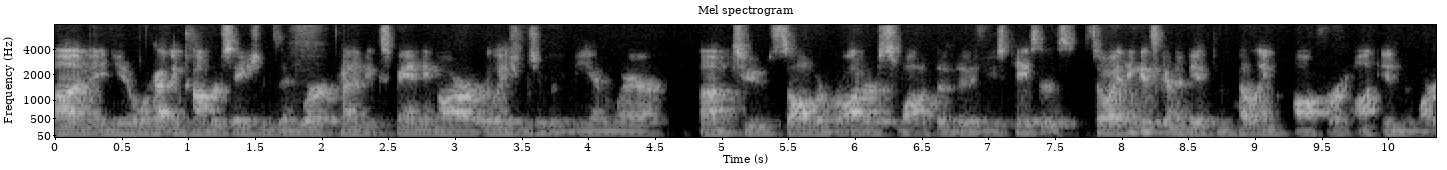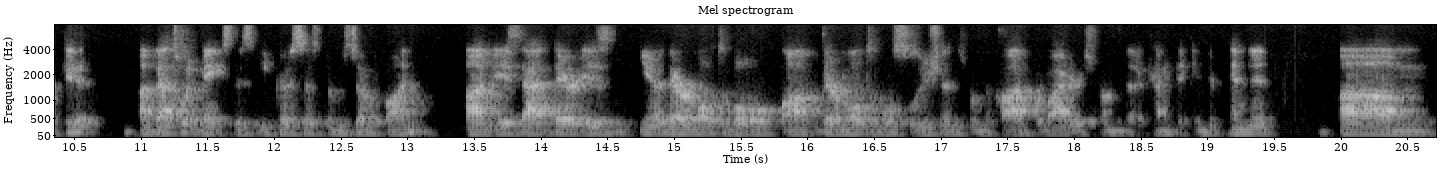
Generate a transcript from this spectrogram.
um, and you know, we're having conversations and we're kind of expanding our relationship with VMware um, to solve a broader swath of those use cases. So I think it's going to be a compelling offer in the market. Um, that's what makes this ecosystem so fun. Um, is that there is, you know, there are multiple, uh, there are multiple solutions from the cloud providers, from the kind of the independent, um,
